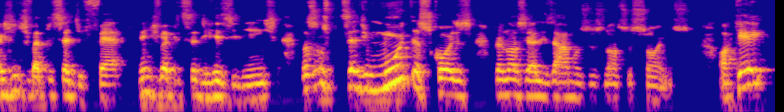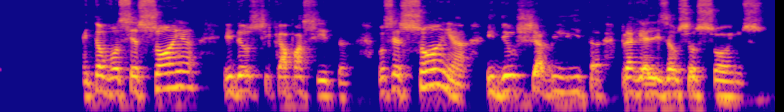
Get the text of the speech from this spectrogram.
a gente vai precisar de fé, a gente vai precisar de resiliência, nós vamos precisar de muitas coisas para nós realizarmos os nossos sonhos, ok? Então você sonha e Deus te capacita. Você sonha e Deus te habilita para realizar os seus sonhos.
